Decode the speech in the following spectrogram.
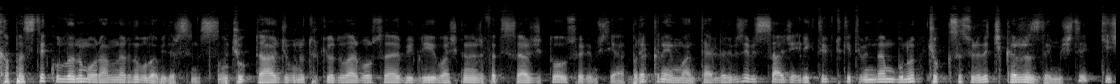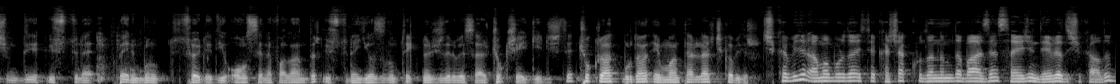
kapasite kullanım oranlarını bulabilirsiniz. Bu çok daha önce bunu Türkiye Odalar Borsalar Birliği Başkanı Rıfat Hisarcıklıoğlu söylemişti ya. Bırakın envanterleri bize biz sadece elektrik tüketiminden bunu çok kısa sürede çıkarırız demişti. Ki şimdi üstüne benim bunu söylediği 10 sene falandır. Üstüne yazılım teknolojileri vesaire çok şey gelişti. Çok rahat buradan envanterler çıkabilir. Çıkabilir ama burada işte kaçak kullanımda bazen sayacın devre dışı kaldığı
